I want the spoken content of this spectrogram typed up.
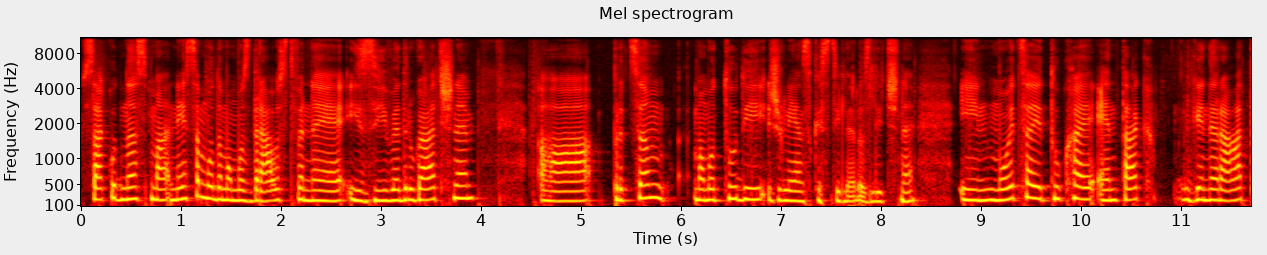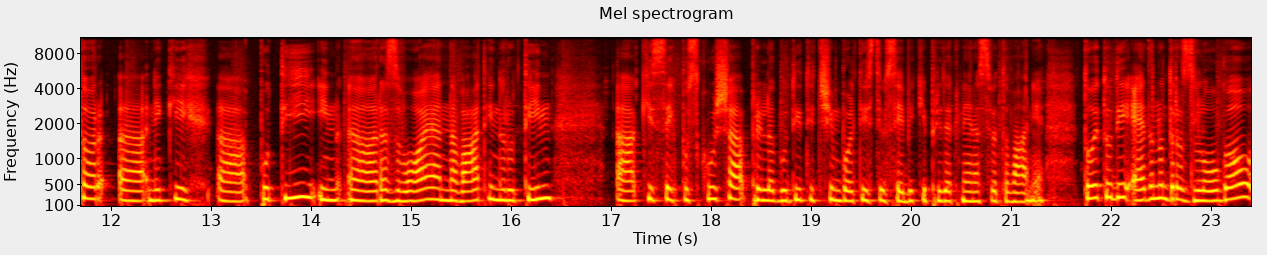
Vsak od nas ima ne samo, da imamo zdravstvene izzive drugačne, uh, predvsem imamo tudi življenjske stile različne. In mojca je tukaj en tak generator uh, nekih uh, poti in uh, razvoja, navad in rutin ki se jih poskuša prilagoditi čim bolj tisti osebi, ki pride k njej na svetovanje. To je tudi eden od razlogov,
